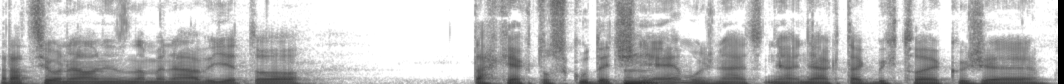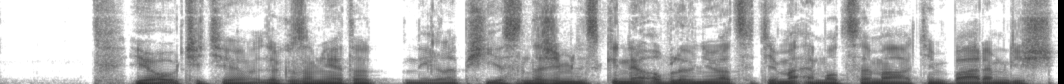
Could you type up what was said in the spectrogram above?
racionálně znamená vidět to tak, jak to skutečně hmm. je, možná nějak tak bych to jakože Jo, určitě. Jako za mě je to nejlepší. Já se snažím vždycky neovlivňovat se těma emocema, tím pádem, když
